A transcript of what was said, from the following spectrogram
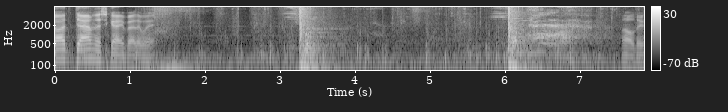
God damn this guy, by the way. That'll do.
